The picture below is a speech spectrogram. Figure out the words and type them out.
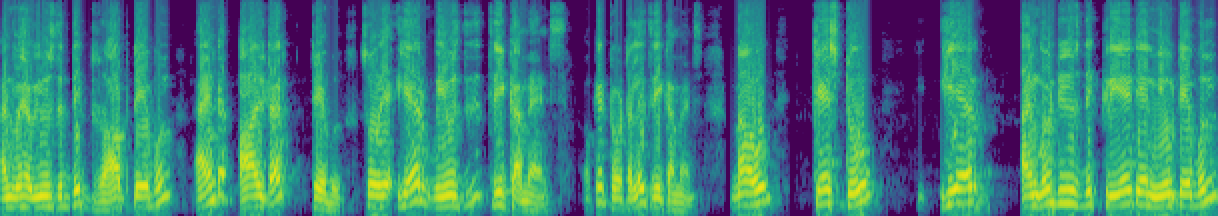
and we have used the drop table and alter table. So here we use the three commands. Okay totally three commands. Now case 2 here i'm going to use the create a new table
